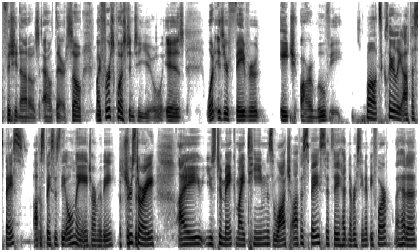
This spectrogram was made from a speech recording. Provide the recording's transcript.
aficionados out there. So my first question to you is what is your favorite HR movie? Well, it's clearly Office Space. Office Space is the only HR movie. True story. I used to make my teams watch Office Space if they had never seen it before. I had a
